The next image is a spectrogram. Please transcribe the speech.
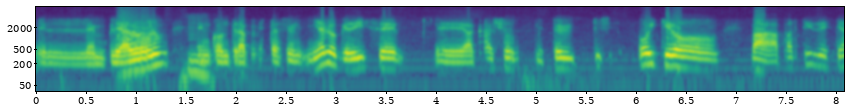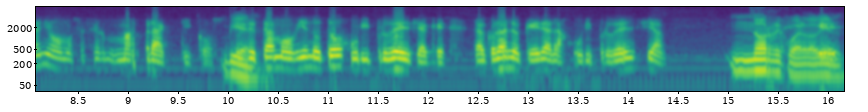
el empleador Mm. en contraprestación. Mira lo que dice eh, acá yo estoy hoy quiero va a partir de este año vamos a ser más prácticos. Bien. Entonces estamos viendo todo jurisprudencia que te acordás lo que era la jurisprudencia No recuerdo que bien.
